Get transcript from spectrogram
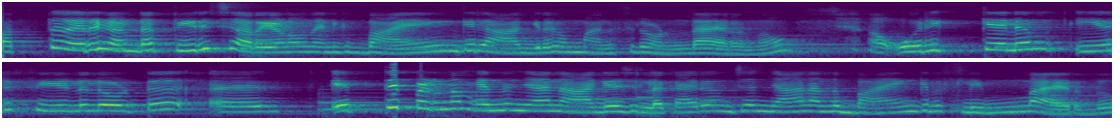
പത്ത് പേര് കണ്ടാൽ തിരിച്ചറിയണമെന്ന് എനിക്ക് ഭയങ്കര ആഗ്രഹം മനസ്സിലുണ്ടായിരുന്നു. ഒരിക്കലും ഈ ഒരു ഫീൽഡിലോട്ട് എത്തിപ്പെടണം എന്ന് ഞാൻ ആഗ്രഹിച്ചില്ല കാര്യം എന്ന് വെച്ചാൽ ഞാൻ അന്ന് ഭയങ്കര സ്ലിമ്മായിരുന്നു.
